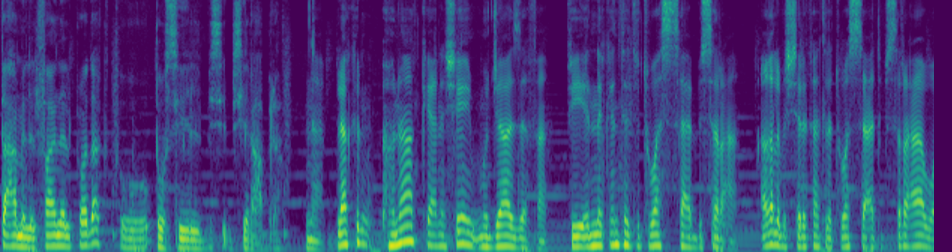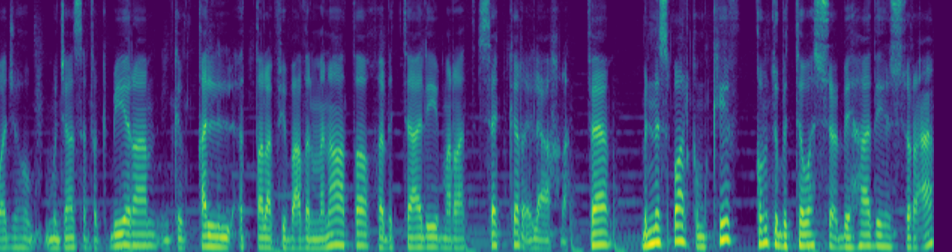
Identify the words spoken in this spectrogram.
تعمل ال final product وتوصيل بصير عبره. نعم. لكن هناك يعني شيء مجازفة في إنك أنت تتوسع بسرعة. أغلب الشركات اللي توسعت بسرعة واجهوا مجازفة كبيرة يمكن قلل الطلب في بعض المناطق فبالتالي مرات تسكر إلى آخره. فبالنسبة لكم كيف قمتوا بالتوسع بهذه السرعة؟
